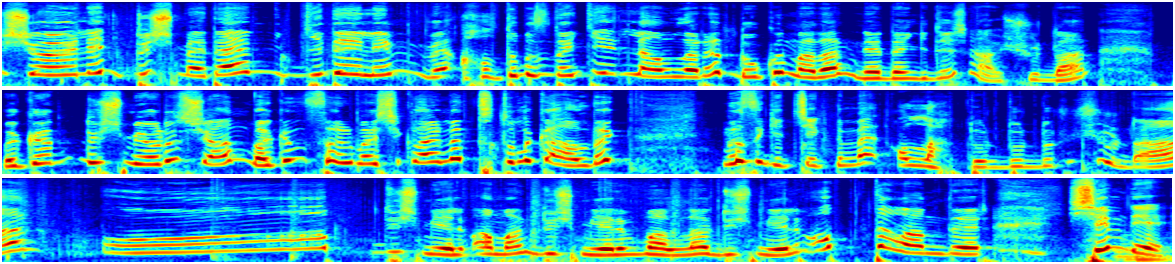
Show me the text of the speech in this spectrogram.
şöyle düşmeden gidelim ve altımızdaki lavlara dokunmadan nereden gideceğiz? Ha şuradan. Bakın düşmüyoruz şu an. Bakın sarmaşıklarla tutulu kaldık. Nasıl gidecektim ben? Allah dur dur dur. Şuradan. Hop düşmeyelim aman düşmeyelim vallahi düşmeyelim hop tamamdır. Şimdi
